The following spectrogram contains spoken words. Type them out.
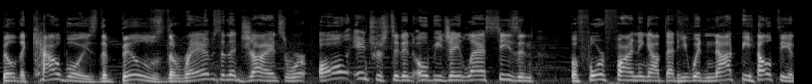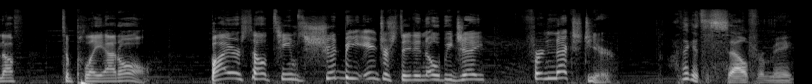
Bill, the Cowboys, the Bills, the Rams, and the Giants were all interested in OBJ last season before finding out that he would not be healthy enough to play at all. Buy or sell teams should be interested in OBJ for next year. I think it's a sell for me.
